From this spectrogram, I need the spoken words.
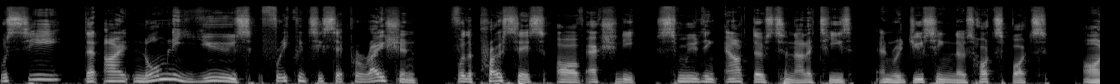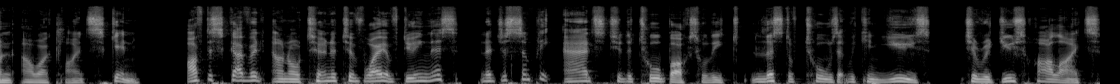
will see that I normally use frequency separation for the process of actually smoothing out those tonalities and reducing those hotspots on our client's skin. I've discovered an alternative way of doing this and it just simply adds to the toolbox or the list of tools that we can use to reduce highlights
